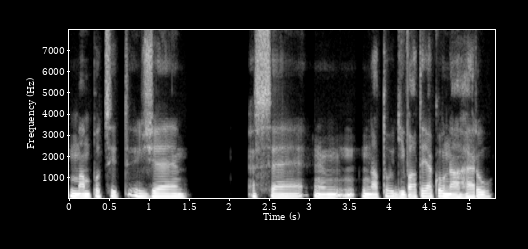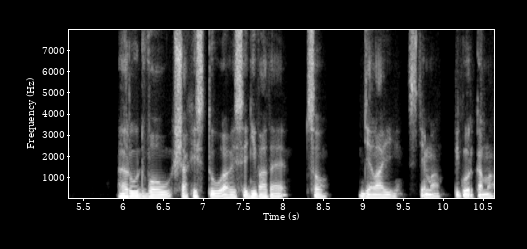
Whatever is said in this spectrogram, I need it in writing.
mám pocit, že se mm, na to díváte jako na hru, hru dvou šachistů a vy se díváte, co dělají s těma figurkama.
